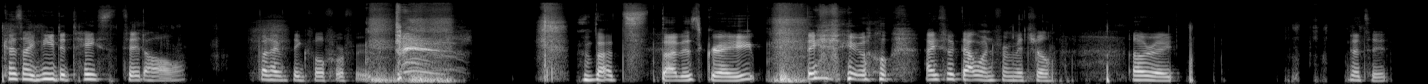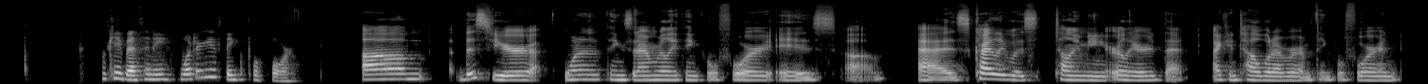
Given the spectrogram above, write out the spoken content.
because I need to taste it all. But I'm thankful for food. That's that is great. Thank you. I took that one from Mitchell. All right. That's it. Okay, Bethany, what are you thankful for? Um, this year one of the things that I'm really thankful for is, um, as Kylie was telling me earlier, that I can tell whatever I'm thankful for. And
